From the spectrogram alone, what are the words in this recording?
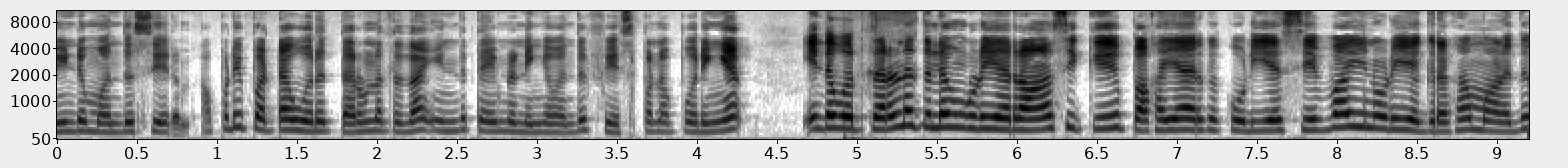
மீண்டும் வந்து சேரும். அப்படிப்பட்ட ஒரு தருணத்தை தான் இந்த டைமில் நீங்கள் வந்து ஃபேஸ் பண்ண போகிறீங்க இந்த ஒரு தருணத்தில் உங்களுடைய ராசிக்கு பகையாக இருக்கக்கூடிய செவ்வாயினுடைய கிரகமானது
